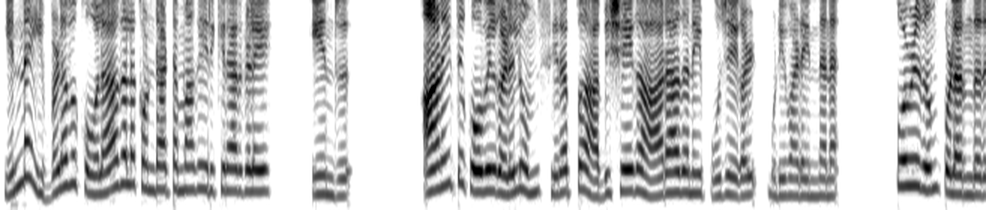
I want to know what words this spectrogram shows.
என்ன இவ்வளவு கோலாகல கொண்டாட்டமாக இருக்கிறார்களே? என்று. அனைத்து கோவில்களிலும் சிறப்பு அபிஷேக ஆராதனை பூஜைகள் முடிவடைந்தன. பொழுதும் புலர்ந்தது.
